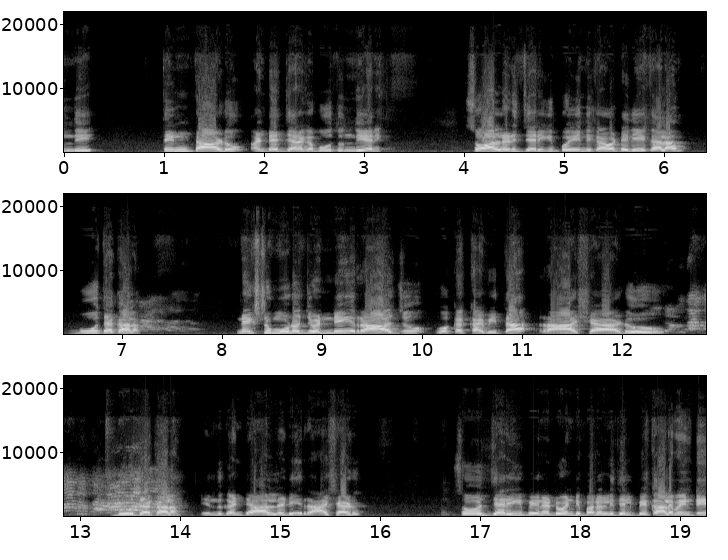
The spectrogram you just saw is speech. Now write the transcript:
ఉంది. తింటాడు అంటే జరగబోతుంది అని. సో ఆల్రెడీ జరిగిపోయింది కాబట్టి ఇది ఏ కాలం భూతకాలం. నెక్స్ట్ మూడో చూడండి. రాజు ఒక కవిత రాశాడు. భూతకాలం. ఎందుకంటే ఆల్రెడీ రాశాడు. సో జరిగిపోయినటువంటి పనుల్ని తెలిపే కాలం ఏంటి?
